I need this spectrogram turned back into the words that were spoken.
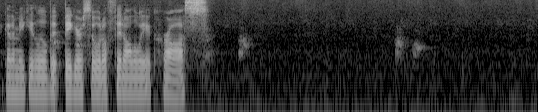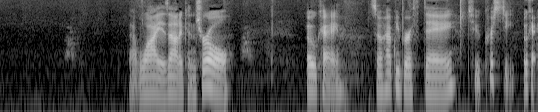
I gotta make it a little bit bigger so it'll fit all the way across. That Y is out of control. Okay, so happy birthday to Kristi. Okay,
